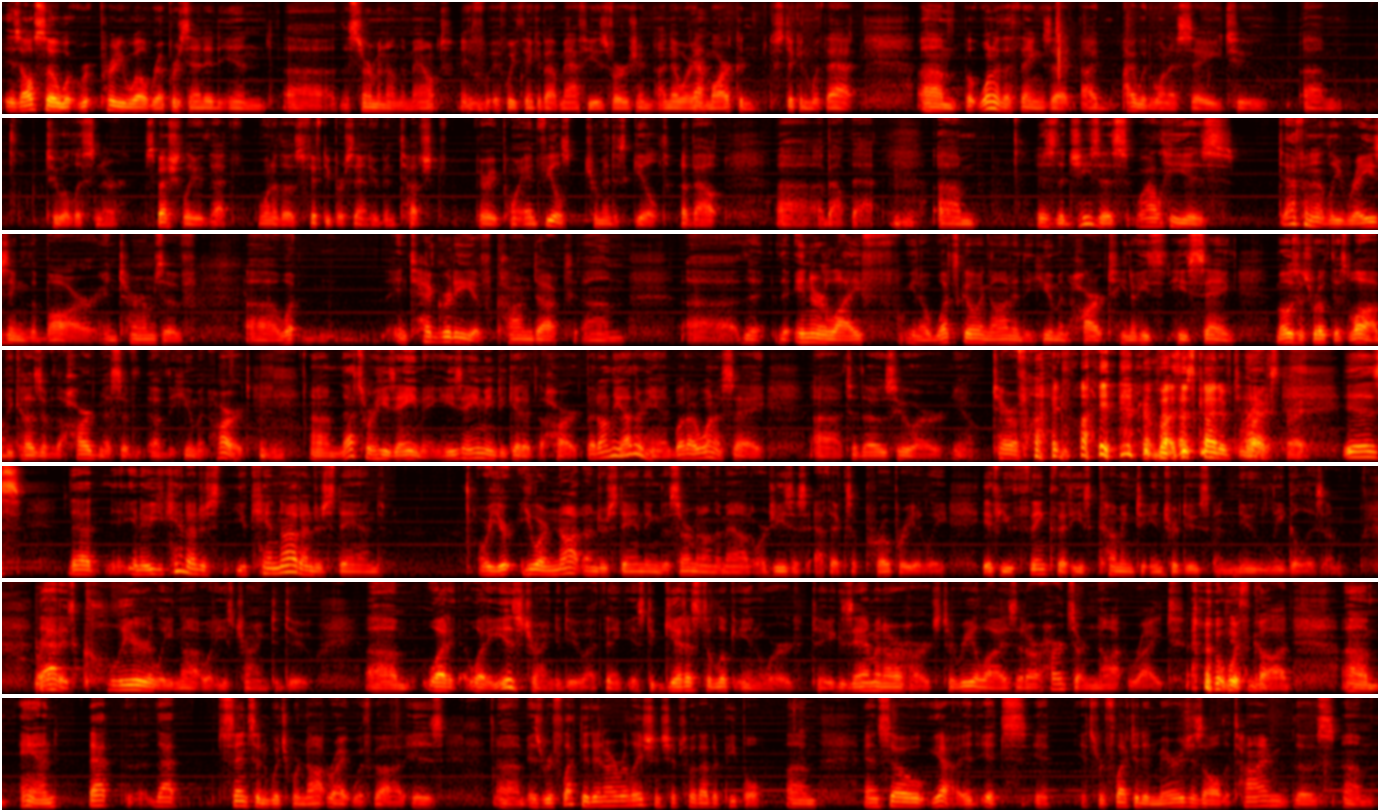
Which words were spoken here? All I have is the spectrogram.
is also re- pretty well represented in uh, the Sermon on the Mount. If if we think about Matthew's version, I know we're Yeah. in Mark and sticking with that. Um, but one of the things that I I would want to say to um, to a listener, especially that one of those fifty percent who've been touched very point and feels tremendous guilt about uh, about that um, is that Jesus, while he is definitely raising the bar in terms of uh, what integrity of conduct, um, uh, the the inner life, you know, what's going on in the human heart. You know, he's he's saying Moses wrote this law because of the hardness of, of the human heart. Um, that's where he's aiming. He's aiming to get at the heart. But on the other hand, what I want to say uh, to those who are, you know, terrified by, by this kind of text right. is that you know you can't understand you cannot understand or you're you are not understanding the sermon on the mount or jesus ethics appropriately if you think that he's coming to introduce a new legalism. That is clearly not what he's trying to do um, what what he is trying to do, I think, is to get us to look inward, to examine our hearts, to realize that our hearts are not right with God, um, and that that sense in which we're not right with God is um, is reflected in our relationships with other people, um, and so yeah, it, it's it it's reflected in marriages all the time. Those um,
